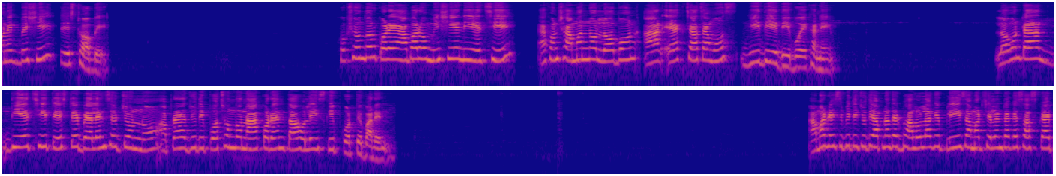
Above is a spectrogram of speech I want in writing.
অনেক বেশি টেস্ট হবে। খুব সুন্দর করে আবারও মিশিয়ে নিয়েছি। এখন সামান্য লবণ আর এক চা চামচ ঘি দিয়ে দিব এখানে। লবণটা দিয়েছি টেস্টে ব্যালেন্সের জন্য। আপনারা যদি পছন্দ না করেন তাহলে স্কিপ করতে পারেন। আমার রেসিপিটি যদি আপনাদের ভালো লাগে প্লিজ আমার চ্যানেলটাকে সাবস্ক্রাইব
